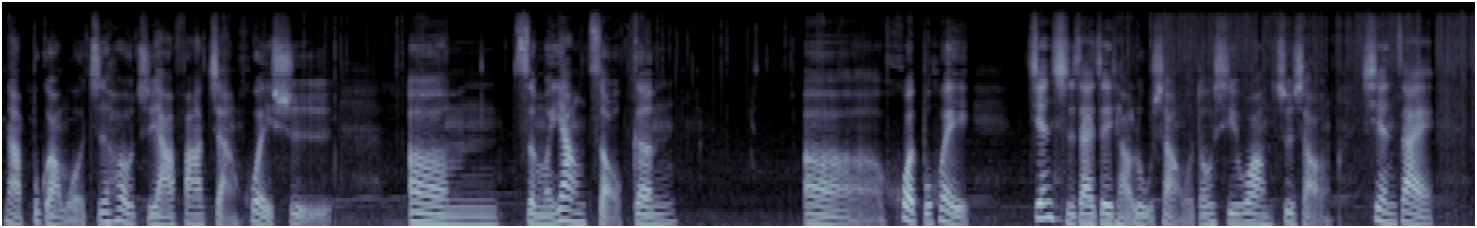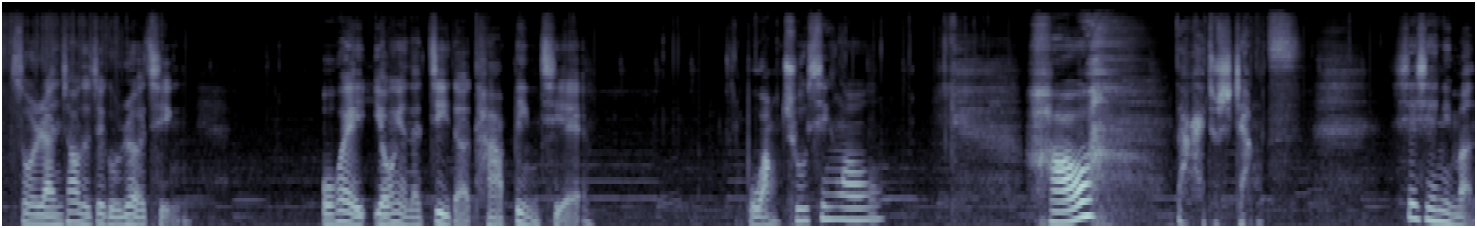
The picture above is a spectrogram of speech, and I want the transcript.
那不管我之后职涯发展会是嗯怎么样走，跟呃会不会。坚持在这条路上，我都希望至少现在所燃烧的这股热情，我会永远的记得它，并且不忘初心喽。好，大概就是这样子。谢谢你们，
